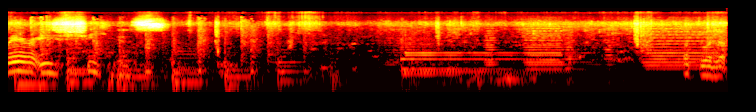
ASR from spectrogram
Where is she? Yes. Ba't wala?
